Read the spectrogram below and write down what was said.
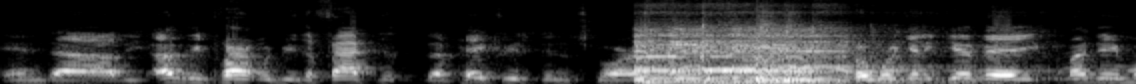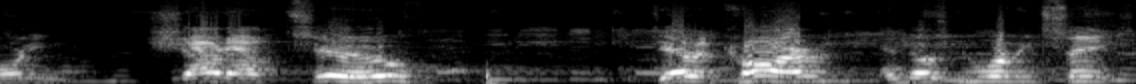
And uh, the ugly part would be the fact that the Patriots didn't score. But we're going to give a Monday morning shout out to Derek Carr and those New Orleans Saints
